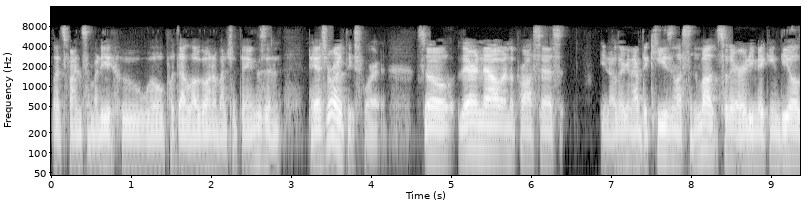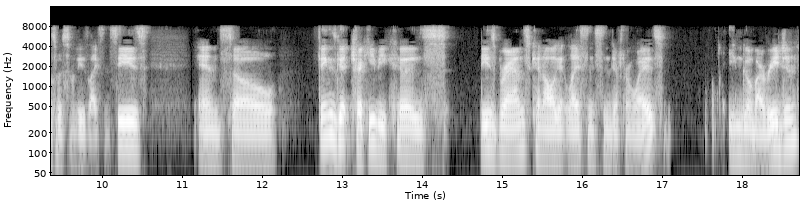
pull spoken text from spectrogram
Let's find somebody who will put that logo on a bunch of things and pay us royalties for it. So they're now in the process, you know, they're going to have the keys in less than a month. So they're already making deals with some of these licensees and so things get tricky because these brands can all get licensed in different ways. You can go by region.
